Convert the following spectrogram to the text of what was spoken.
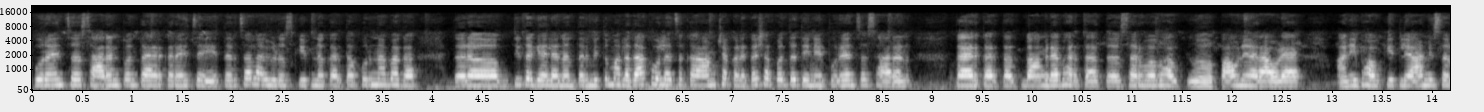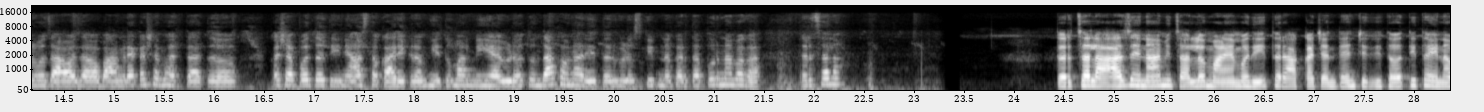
पुऱ्यांचं सारण पण तयार करायचं आहे तर चला व्हिडिओ स्किप न करता पूर्ण बघा. तर तिथं गेल्यानंतर मी तुम्हाला दाखवलंच का आमच्याकडे कशा पद्धतीने पुऱ्यांचं सारण तयार करतात बांगड्या भरतात सर्व भाव पाहुण्या रावळ्या आणि भावकीतल्या आम्ही सर्व जावा जावा बांगड्या कशा भरतात कशा पद्धतीने असतो कार्यक्रम हे तुम्हाला मी या व्हिडिओतून दाखवणार आहे. तर व्हिडिओ स्किप न करता पूर्ण बघा. तर चला. तर चला आज आहे ना आम्ही चाललो माळ्यामध्ये. तर आकाच्या आणि त्यांच्या तिथं तिथं आहे ना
